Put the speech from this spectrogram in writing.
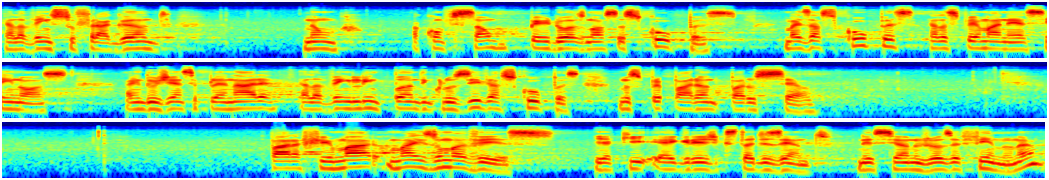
ela vem sufragando, não, a confissão perdoa as nossas culpas, mas as culpas, elas permanecem em nós. A indulgência plenária, ela vem limpando inclusive as culpas, nos preparando para o céu. Para afirmar mais uma vez, e aqui é a igreja que está dizendo, nesse ano josefino, né?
